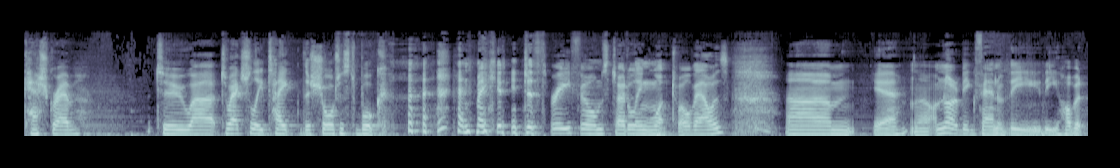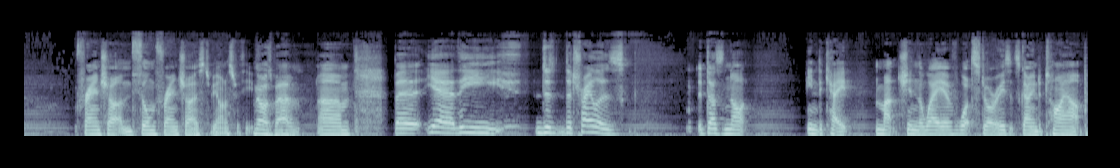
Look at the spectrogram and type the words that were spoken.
cash grab to uh, to actually take the shortest book and make it into three films totaling what twelve hours. Um, yeah, no, I'm not a big fan of the the Hobbit franchise and film franchise to be honest with you. No, it's bad. Um, but yeah, the the, the trailers it does not indicate much in the way of what stories it's going to tie up.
